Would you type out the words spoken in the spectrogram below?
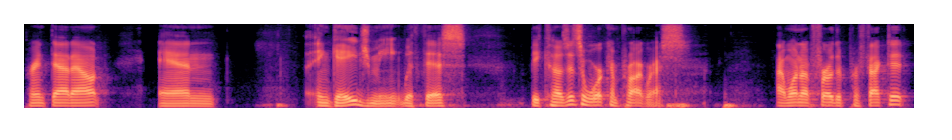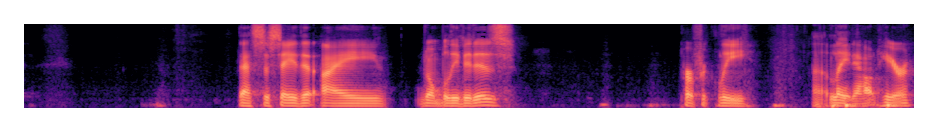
print that out and engage me with this because it's a work in progress. I want to further perfect it that's to say that I don't believe it is perfectly uh, laid out here,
